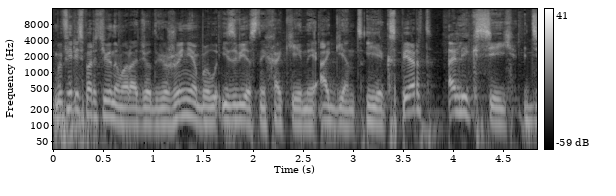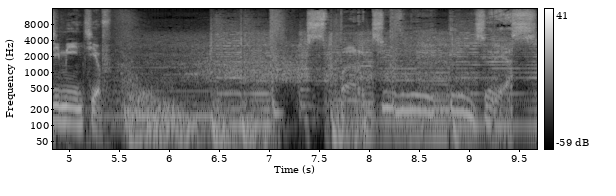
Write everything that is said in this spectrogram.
В эфире спортивного радиодвижения был известный хоккейный агент и эксперт Алексей Дементьев. Спортивный интерес.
